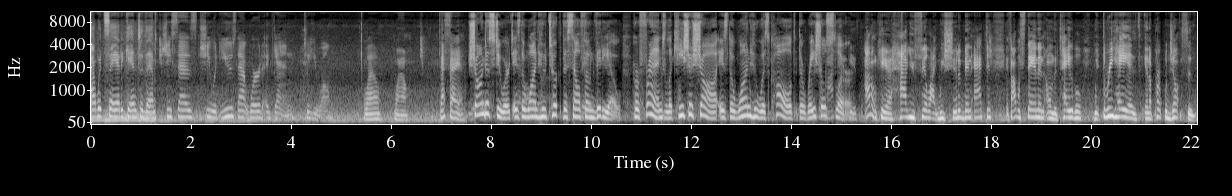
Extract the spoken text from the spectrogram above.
I would say it again to them. She says she would use that word again to you all. Wow. Wow. That's sad. Shonda Stewart is the one who took the cell phone video. Her friend, Lakeisha Shaw, is the one who was called the racial slur. I don't care how you feel like we should have been acting. If I was standing on the table with three heads in a purple jumpsuit,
